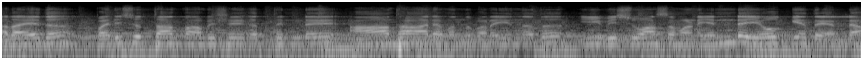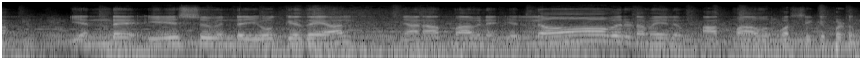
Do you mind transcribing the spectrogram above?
അതായത് പരിശുദ്ധാത്മ അഭിഷേകത്തിന്റെ ആധാരമെന്ന് പറയുന്നത് ഈ വിശ്വാസമാണ്. എന്റെ യോഗ്യതയല്ല എന്റെ യേശുവിന്റെ യോഗ്യതയാൽ ഞാൻ ആത്മാവിനെ എല്ലാവരുടെ മേലും ആത്മാവ് വർഷിക്കപ്പെടും.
